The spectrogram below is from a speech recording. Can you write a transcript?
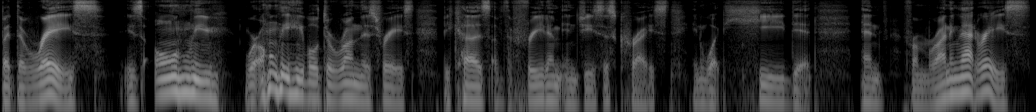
But the race is only we're only able to run this race because of the freedom in Jesus Christ, in what He did. And from running that race,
